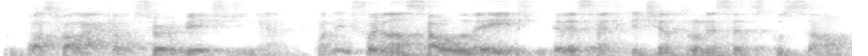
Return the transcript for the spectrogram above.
Não posso falar que é um sorvete de inhame. Quando a gente foi lançar o leite, interessante que a gente entrou nessa discussão.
